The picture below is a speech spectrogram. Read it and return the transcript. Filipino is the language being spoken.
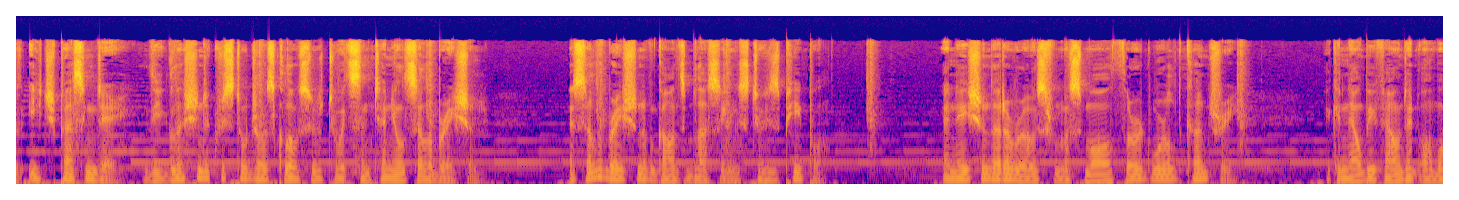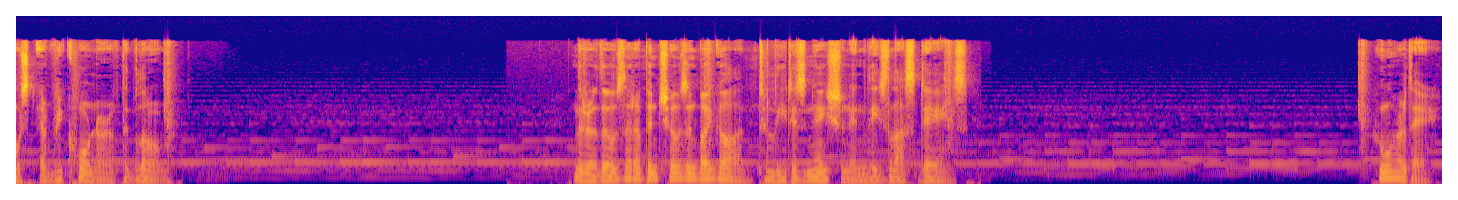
With each passing day, the Iglesia de Cristo draws closer to its centennial celebration, a celebration of God's blessings to His people. A nation that arose from a small third world country, it can now be found in almost every corner of the globe. There are those that have been chosen by God to lead His nation in these last days. Who are they?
